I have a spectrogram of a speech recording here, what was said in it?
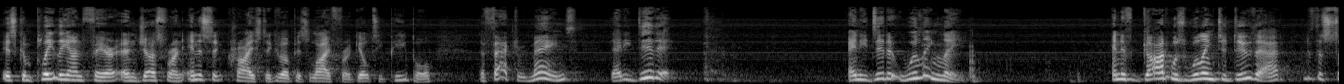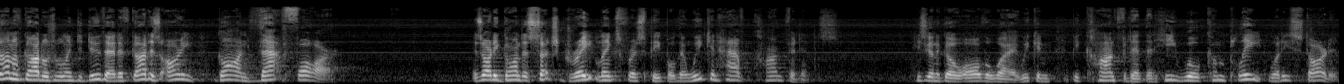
it's completely unfair and just for an innocent Christ to give up his life for a guilty people, the fact remains that he did it. And he did it willingly. And if God was willing to do that, if the Son of God was willing to do that, if God has already gone that far, has already gone to such great lengths for his people, then we can have confidence. He's going to go all the way. We can be confident that he will complete what he started.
